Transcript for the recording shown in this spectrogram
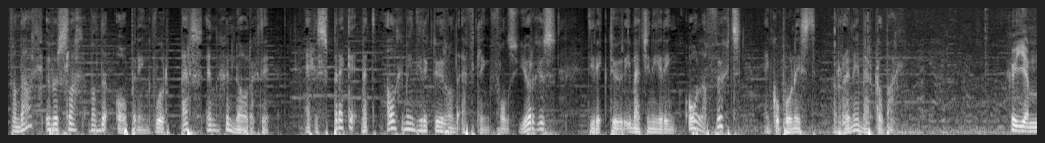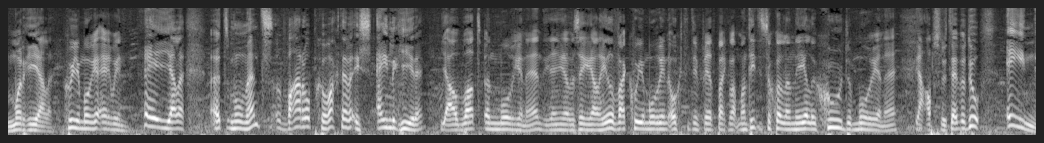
Vandaag een verslag van de opening voor pers en genodigden. En gesprekken met algemeen directeur van de Efteling Fons Jurgens, directeur Imaginering Olaf Vugts en componist René Merkelbach. Goedemorgen Jelle. Goedemorgen Erwin. Hey Jelle, het moment waarop gewacht hebben is eindelijk hier hè? Ja, wat een morgen hè. Ik denk dat we zeggen al heel vaak goedemorgen in de ochtend in Pretparkland. Maar dit is toch wel een hele goede morgen hè. Ja, absoluut. Ik bedoel, één,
